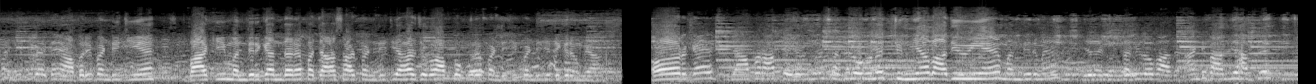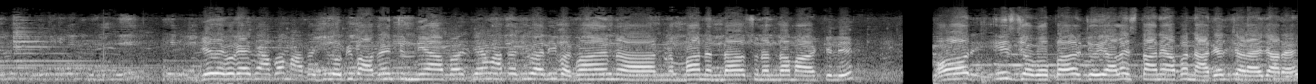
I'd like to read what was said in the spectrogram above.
पंडित जी बैठे हैं, यहाँ पर भी पंडित जी हैं। बाकी मंदिर के अंदर है पचास साठ पंडित जी, हर जगह आपको पूरे पंडित जी पंडित जी दिख रहे होंगे यहाँ। और गैस यहाँ पर आप देख रहे होंगे, सभी लोगों ने चुनिया बांधी हुई है मंदिर में। ये देखो, सभी लोग आते हैं। आंटी बाँध आपसे ये देखो गैस यहाँ पर माता जी लोग भी रहे हैं चुन्नी यहाँ पर। जय माता जी वाली भगवान माँ नंदा सुनंदा माँ के लिए। और इस जगह पर जो ये आला स्थान है यहाँ पर नारियल चढ़ाया जा रहा है।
